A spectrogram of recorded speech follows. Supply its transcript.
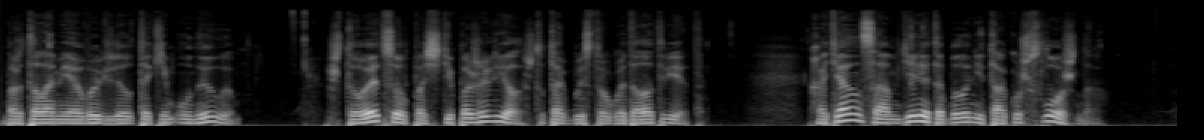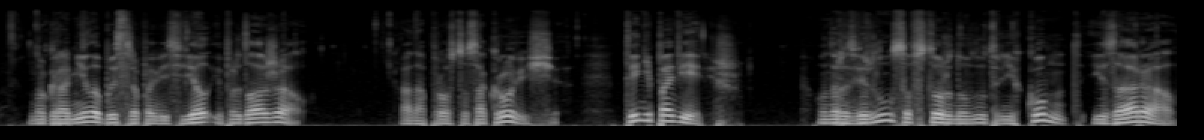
Бартоломео выглядел таким унылым, что Эцио почти пожалел, что так быстро угадал ответ. Хотя на самом деле это было не так уж сложно. Но Громила быстро повеселел и продолжал. Она просто сокровище. Ты не поверишь. Он развернулся в сторону внутренних комнат и заорал.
